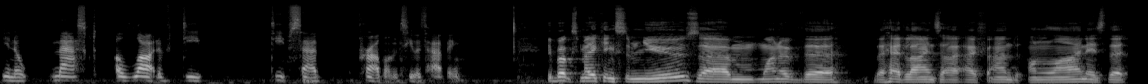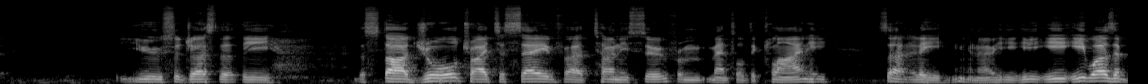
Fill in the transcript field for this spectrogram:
you know masked a lot of deep, deep, sad problems he was having. Your book's making some news. Um, one of the the headlines I, I, found online is that you suggest that the the star Jewel tried to save uh, Tony Hsu from mental decline. He certainly, you know, he he he, was a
